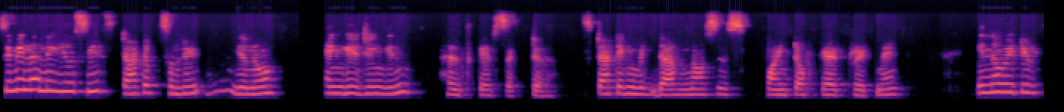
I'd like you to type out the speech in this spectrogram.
Similarly, you see startups, you know, engaging in healthcare sector, starting with diagnosis, point of care treatment, innovative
